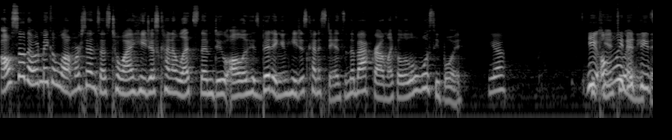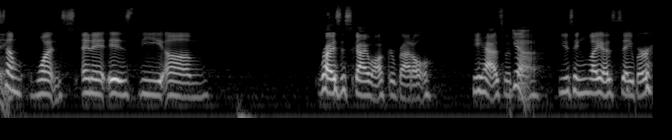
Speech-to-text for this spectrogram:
Also, that would make a lot more sense as to why he just kind of lets them do all of his bidding and he just kind of stands in the background like a little wussy boy. Yeah. He, only defeats them once, and it is the um Rise of Skywalker battle he has with Yeah. them using Leia's saber.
